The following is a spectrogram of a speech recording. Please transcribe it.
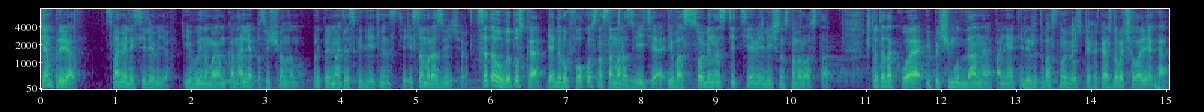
Всем привет! С вами Алексей Лебедев, и вы на моем канале, посвященному предпринимательской деятельности и саморазвитию. С этого выпуска я беру фокус на саморазвитие и в особенности теме личностного роста. Что это такое и почему данное понятие лежит в основе успеха каждого человека,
